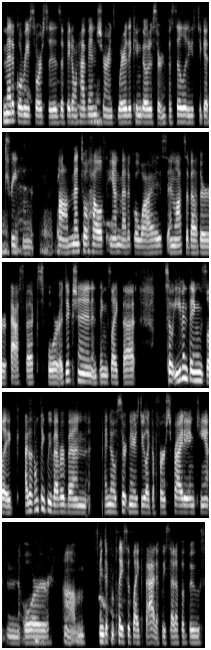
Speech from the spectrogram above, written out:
medical resources, if they don't have insurance, where they can go to certain facilities to get treatment, um, mental health and medical wise, and lots of other aspects for addiction and things like that. So even things like I don't think we've ever been. I know certain areas do like a first Friday in Canton or um, in different places like that if we set up a booth.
